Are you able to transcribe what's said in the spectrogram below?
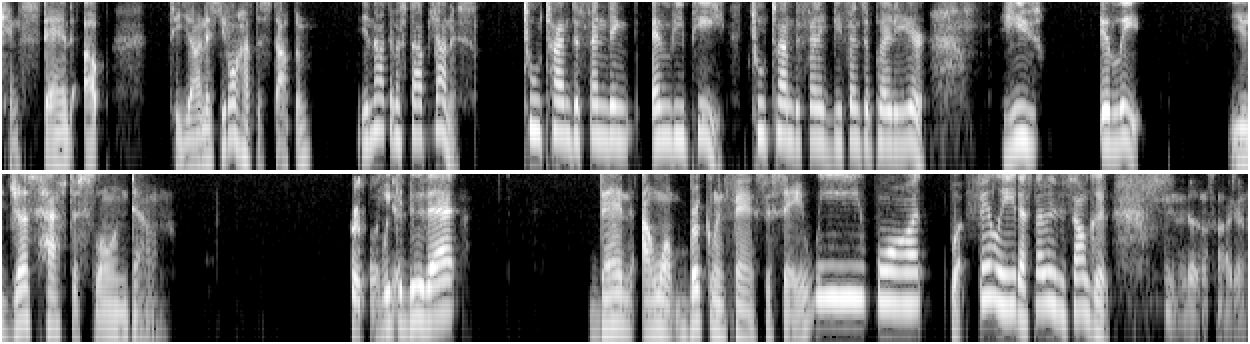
can stand up to Giannis, you don't have to stop him. You're not gonna stop Giannis. Two-time defending MVP, two-time defending defensive player of the year. He's elite. You just have to slow him down. Truthfully, If we yeah. could do that, then I want Brooklyn fans to say, we want what Philly. That's not even sound good. It doesn't sound good.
